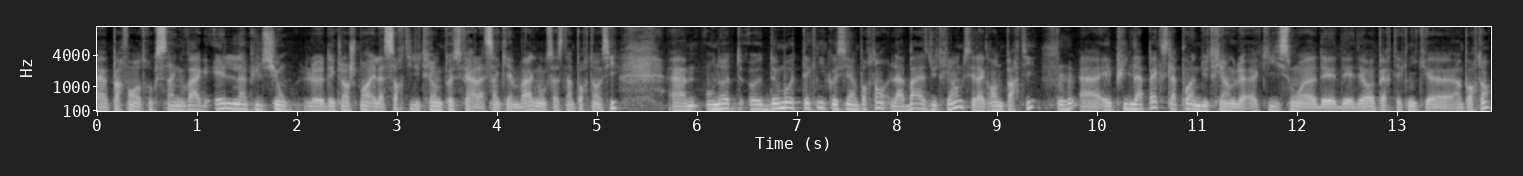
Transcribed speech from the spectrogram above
euh, parfois on retrouve cinq vagues et l'impulsion, le déclenchement et la sortie du triangle peut se faire à la cinquième vague, donc ça c'est important aussi. on note deux mots techniques aussi importants. La base du triangle, c'est la grande partie, mhm. et puis l'apex, la pointe du triangle, qui sont des, des, des repères techniques importants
